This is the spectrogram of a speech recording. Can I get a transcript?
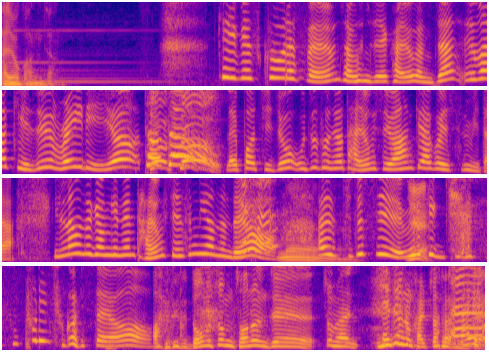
가요광장 KBS 쿨 FM 정은지의 가요광장 음악 퀴즈 레이디오 토토! 래퍼 지조 우주소녀 다영 씨와 함께하고 있습니다. 1라운드 경기는 다영 씨의 승리였는데요. 네. 아니 지조 씨왜 예. 이렇게 기- 풀이 죽어 있어요. 아 근데 너무 좀 저는 이제 좀 한 2주는 갈 줄 알았는데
